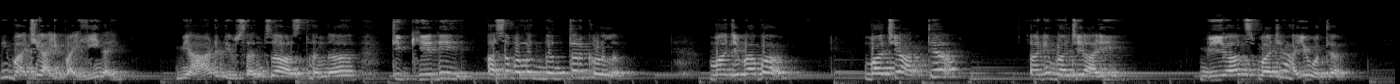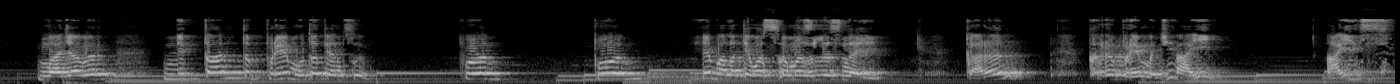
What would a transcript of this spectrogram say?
मी माझी आई पाहिली नाही. मी आठ दिवसांचा असताना ती गेली असं मला नंतर कळलं. माझे बाबा माझी आत्या आणि माझी आई मी आज माझी आई होत्या. माझ्यावर नितांत प्रेम होतं त्यांचं. पण पण हे मला तेव्हा समजलंच नाही. कारण खरं प्रेम म्हणजे आई. आईच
